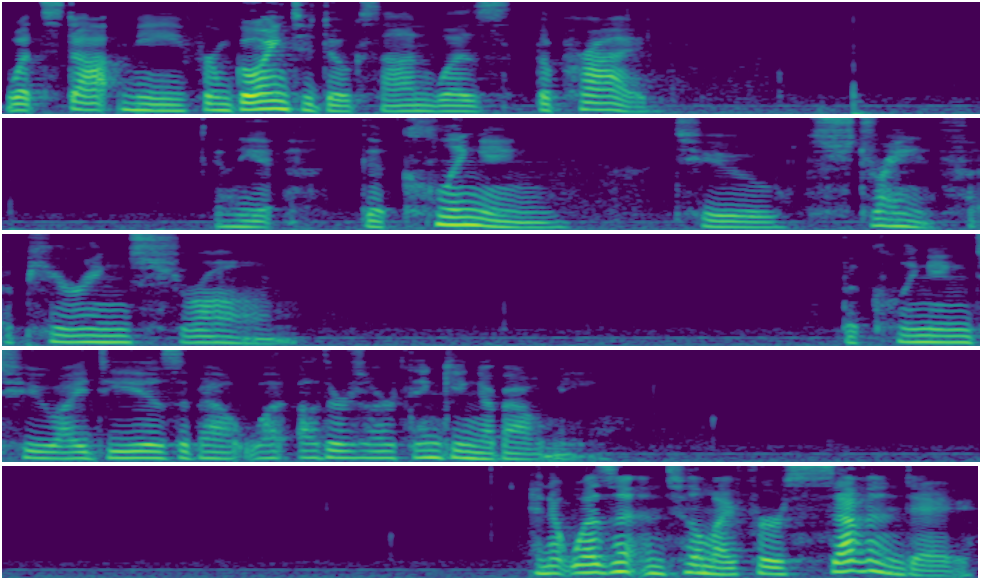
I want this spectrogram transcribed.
What stopped me from going to Dokusan was the pride and the, the clinging to strength, appearing strong, the clinging to ideas about what others are thinking about me. And it wasn't until my first seven day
